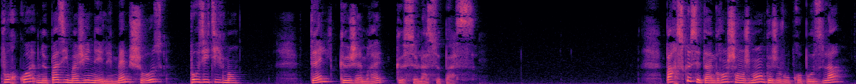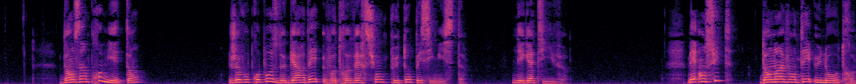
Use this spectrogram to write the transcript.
pourquoi ne pas imaginer les mêmes choses positivement? Tel que j'aimerais que cela se passe. Parce que c'est un grand changement que je vous propose là, dans un premier temps, je vous propose de garder votre version plutôt pessimiste, négative. Mais ensuite, d'en inventer une autre,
